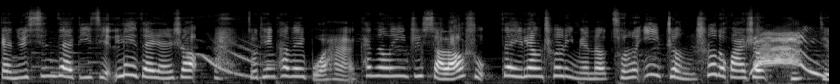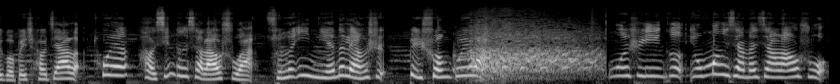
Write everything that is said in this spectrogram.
感觉心在滴血，泪在燃烧。哎，昨天看微博哈，看见了一只小老鼠在一辆车里面呢，存了一整车的花生，结果被抄家了。突然好心疼小老鼠啊，存了一年的粮食被双规了。我是一个有梦想的小老鼠。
